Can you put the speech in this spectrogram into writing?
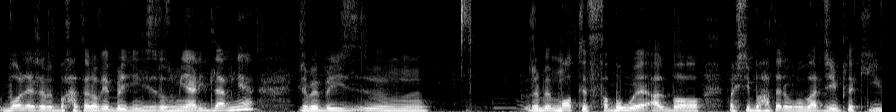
wolę, żeby bohaterowie byli niezrozumiali dla mnie, żeby byli um, żeby motyw fabuły albo właśnie bohaterów był bardziej taki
